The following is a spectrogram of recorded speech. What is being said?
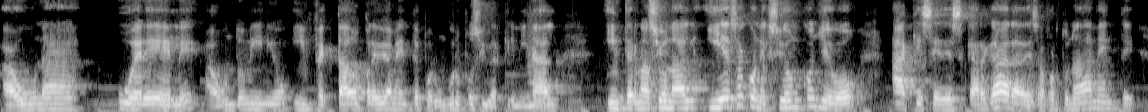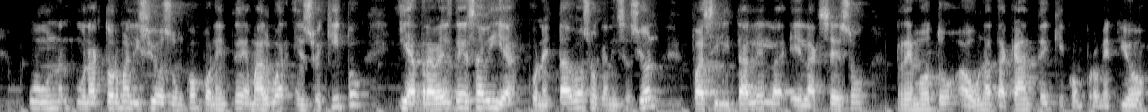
a una URL, a un dominio infectado previamente por un grupo cibercriminal internacional y esa conexión conllevó a que se descargara desafortunadamente un, un, actor malicioso, un componente de malware en su equipo y a través de esa vía, conectado a su organización, facilitarle el acceso remoto a un atacante que comprometió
